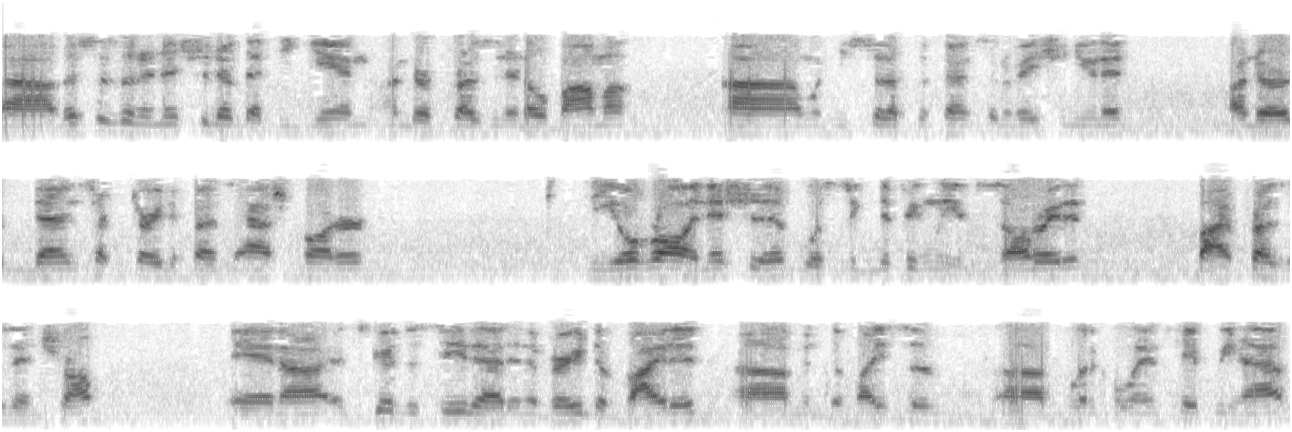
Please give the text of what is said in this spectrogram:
Uh, this is an initiative that began under President Obama uh, when he set up the Defense Innovation Unit under then Secretary of Defense Ash Carter. The overall initiative was significantly accelerated by President Trump, and uh, it's good to see that in a very divided um, and divisive uh, political landscape we have,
